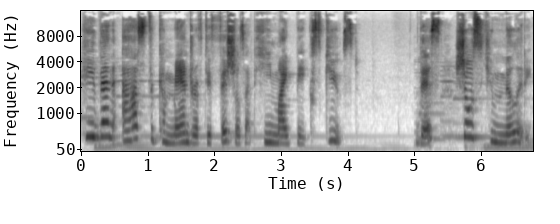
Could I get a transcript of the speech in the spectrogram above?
He then asked the commander of the officials that he might be excused. This shows humility.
